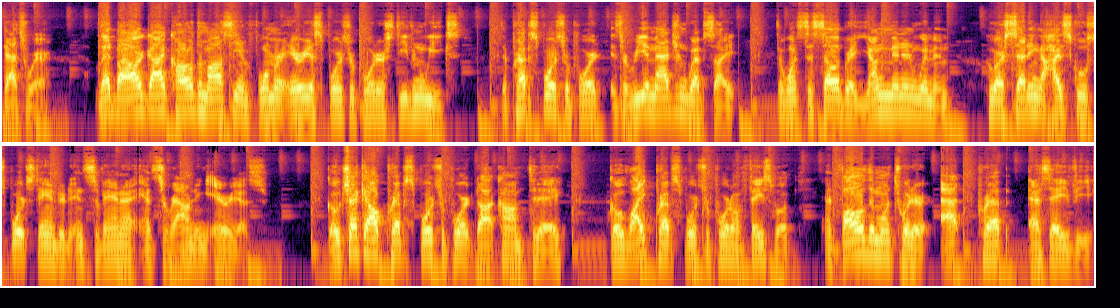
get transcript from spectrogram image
That's where. Led by our guy Carl Demasi and former area sports reporter Stephen Weeks, the Prep Sports Report is a reimagined website that wants to celebrate young men and women who are setting the high school sports standard in Savannah and surrounding areas. Go check out prepsportsreport.com today. Go like Prep Sports Report on Facebook and follow them on Twitter at PrepSAV.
